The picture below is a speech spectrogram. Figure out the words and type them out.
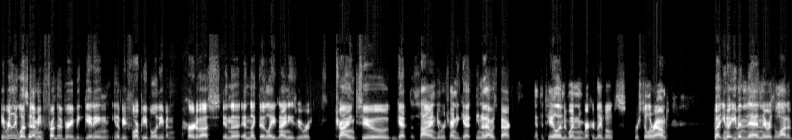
it really wasn't. I mean, from the very beginning, you know, before people had even heard of us in the in like the late '90s, we were trying to get signed. We were trying to get, you know, that was back at the tail end of when record labels were still around. But you know, even then, there was a lot of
